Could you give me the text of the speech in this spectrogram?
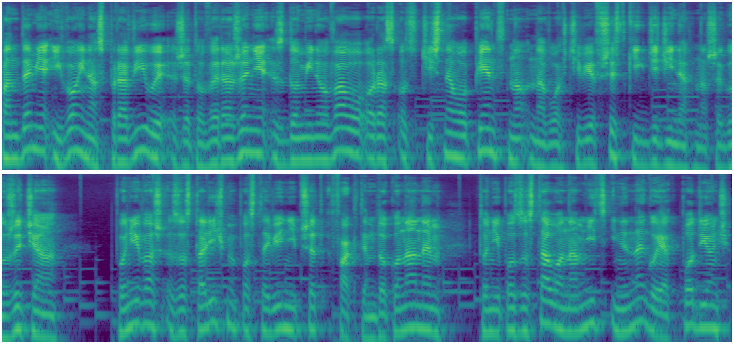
Pandemia i wojna sprawiły, że to wyrażenie zdominowało oraz odcisnęło piętno na właściwie wszystkich dziedzinach naszego życia. Ponieważ zostaliśmy postawieni przed faktem dokonanym, to nie pozostało nam nic innego jak podjąć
